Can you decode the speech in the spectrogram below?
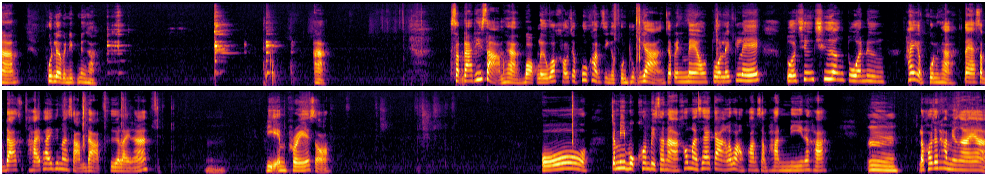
น้ำพูดเร็วไปนิดนึงค่ะ อะ สัปดาห์ที่สามค่ะ บอกเลยว่าเขาจะพูดความจริงกับคุณทุกอย่าง จะเป็นแมวตัวเล็กๆ ตัวเชื่องเชื่องๆตัวหนึ่งให้กับคุณค่ะ แต่สัปดาห์สุดท้ายไพ่ขึ้นมาสามดาบคืออะไรนะ The Empress หรอ โอ้ จะมีบุคคลปริศนาเข้ามาแทรกกลางระหว่างความสัมพันธ์นี้นะคะ อืม แล้วเขาจะทำยังไงอะ่ะ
